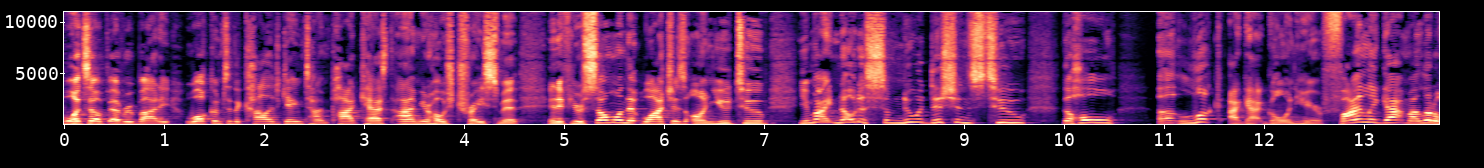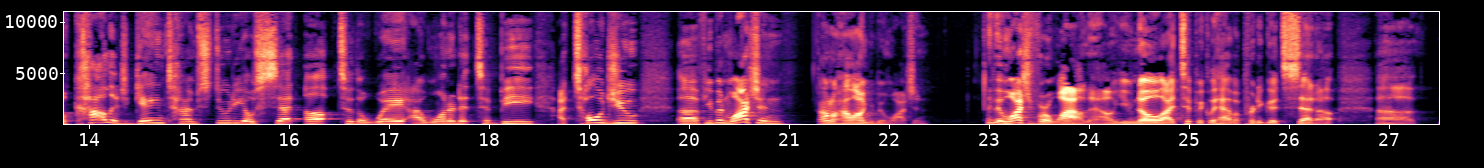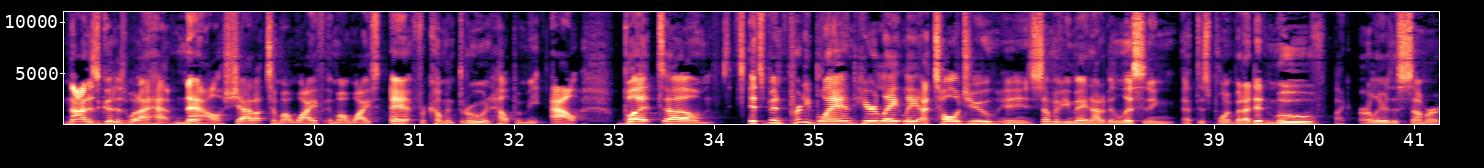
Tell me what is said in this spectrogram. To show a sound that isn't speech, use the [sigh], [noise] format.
What's up, everybody? Welcome to the College Game Time Podcast. I'm your host, Trey Smith. And if you're someone that watches on YouTube, you might notice some new additions to the whole uh, look I got going here. Finally got my little college game time studio set up to the way I wanted it to be. I told you, uh, if you've been watching, I don't know how long you've been watching. You've been watching for a while now, you know I typically have a pretty good setup. Uh, not as good as what I have now. Shout out to my wife and my wife's aunt for coming through and helping me out. But um, it's been pretty bland here lately. I told you, some of you may not have been listening at this point, but I did move like earlier this summer,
